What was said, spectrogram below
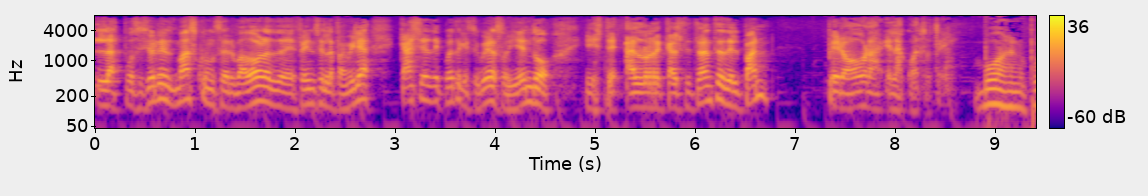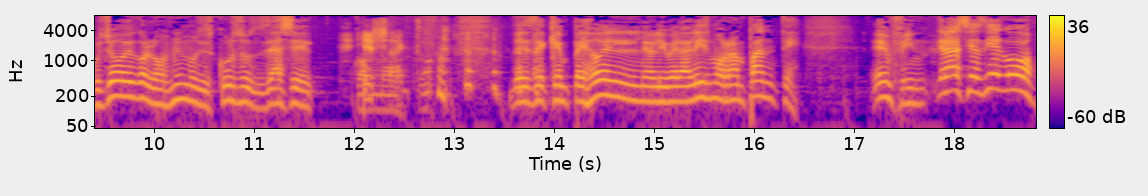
las posiciones más conservadoras de defensa en la familia, casi haz de cuenta que estuvieras oyendo este, a los recalcitrantes del PAN, pero ahora en la 4T. Bueno, pues yo oigo los mismos discursos desde hace como Exacto. desde que empezó el neoliberalismo rampante. En fin, gracias Diego.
